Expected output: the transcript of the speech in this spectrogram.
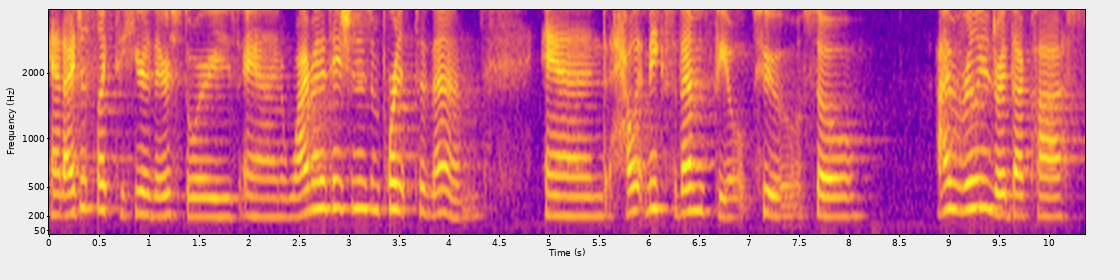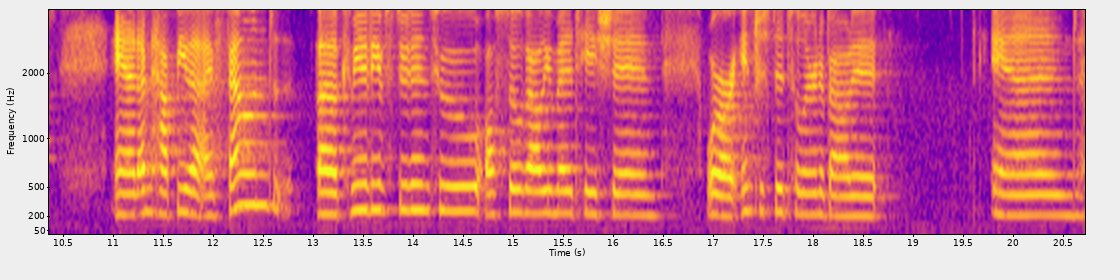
And I just like to hear their stories and why meditation is important to them and how it makes them feel too. So I've really enjoyed that class, and I'm happy that I found a community of students who also value meditation or are interested to learn about it. And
